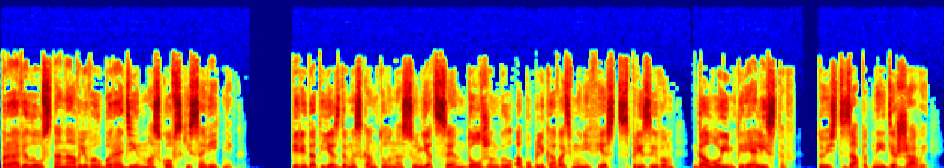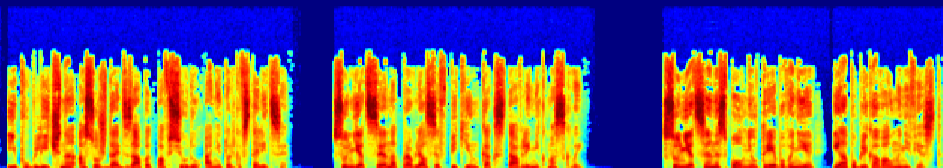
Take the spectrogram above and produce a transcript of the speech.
Правила устанавливал Бородин, московский советник. Перед отъездом из кантона Сунь Яцен должен был опубликовать манифест с призывом «Долой империалистов», то есть западные державы, и публично осуждать Запад повсюду, а не только в столице. Сунь Яцен отправлялся в Пекин как ставленник Москвы. Сунь Яцен исполнил требования и опубликовал манифест.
